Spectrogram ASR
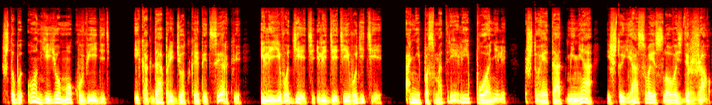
чтобы он ее мог увидеть, и когда придет к этой церкви, или его дети, или дети его детей, они посмотрели и поняли, что это от меня и что я свое слово сдержал.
